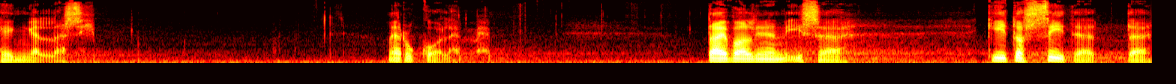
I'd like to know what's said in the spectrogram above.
hengelläsi. Me rukoilemme. Taivallinen Isä, kiitos siitä, että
